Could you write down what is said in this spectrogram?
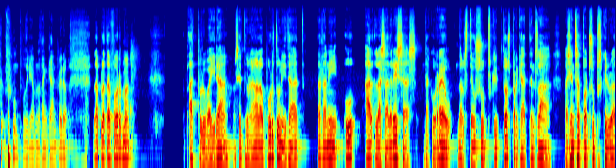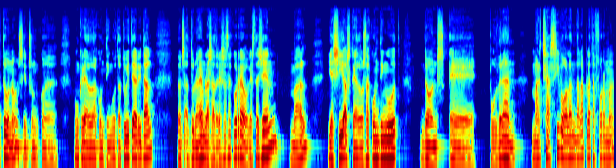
podríem anar tancant, però la plataforma et proveirà, o sigui, et donarà l'oportunitat de tenir un, les adreces de correu dels teus subscriptors, perquè tens la, la gent se't pot subscriure a tu, no? Si ets un, un creador de contingut a Twitter i tal, doncs et donarem les adreces de correu a aquesta gent, val? i així els creadors de contingut doncs, eh, podran marxar, si volen, de la plataforma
